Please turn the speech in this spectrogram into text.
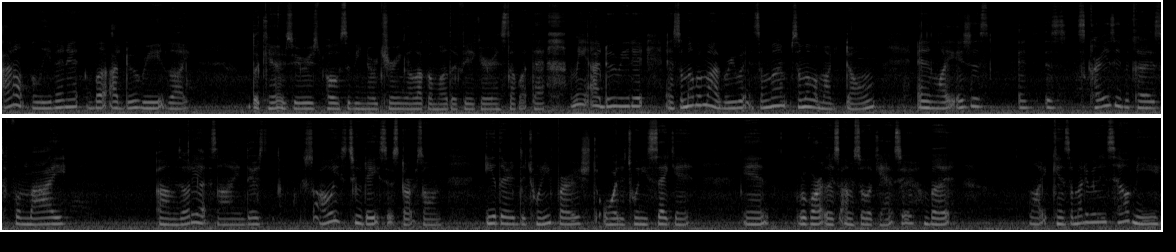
I don't believe in it, but I do read like the cancer is supposed to be nurturing and like a mother figure and stuff like that. I mean, I do read it, and some of them I agree with, and some of them, some of them I don't. And like, it's just it's, it's it's crazy because for my um, zodiac sign, there's there's always two dates it starts on, either the 21st or the 22nd, and regardless, I'm still a Cancer. But like, can somebody really tell me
